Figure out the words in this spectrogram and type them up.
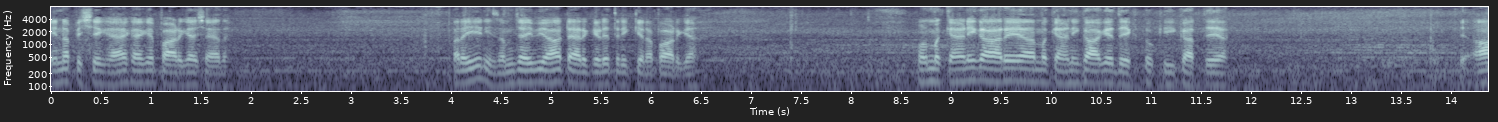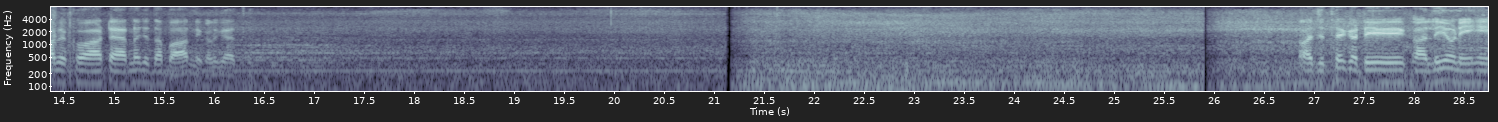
ਇਹਨਾਂ ਪਿੱਛੇ ਖਹਿ ਖਹਿ ਕੇ ਪਾੜ ਗਿਆ ਸ਼ਾਇਦ। ਪਰ ਇਹ ਨਹੀਂ ਸਮਝ ਆਈ ਵੀ ਆਹ ਟਾਇਰ ਕਿਹੜੇ ਤਰੀਕੇ ਨਾਲ ਪਾੜ ਗਿਆ। ਹੁਣ ਮਕੈਨਿਕ ਆ ਰਹੇ ਆ, ਮਕੈਨਿਕ ਆ ਕੇ ਦੇਖ ਤੋ ਕੀ ਕਰਦੇ ਆ। ਤੇ ਆਹ ਵੇਖੋ, ਆਹ ਟਾਇਰ ਨਾ ਜਿੱਦਾਂ ਬਾਹਰ ਨਿਕਲ ਗਿਆ ਇੱਥੇ। ਆ ਜਿੱਥੇ ਗੱਡੀ ਖਾਲੀ ਹੋਣੀ ਸੀ,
